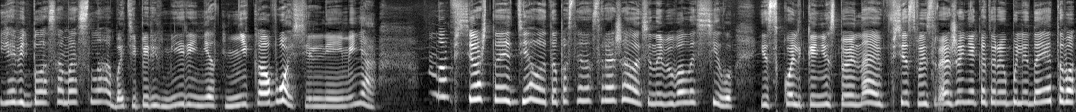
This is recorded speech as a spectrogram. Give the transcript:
я ведь была самая слабая, теперь в мире нет никого сильнее меня. Но все, что я делала, это постоянно сражалась и набивала силу. И сколько не вспоминаю все свои сражения, которые были до этого,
